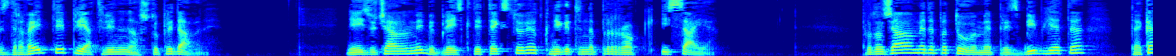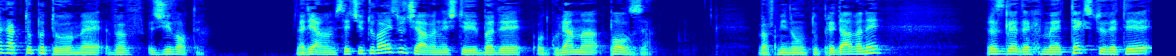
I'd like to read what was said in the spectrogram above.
Здравейте, приятели на нашето предаване! Ние изучаваме библейските текстове от книгата на пророк Исаия. Продължаваме да пътуваме през Библията, така както пътуваме в живота. Надявам се, че това изучаване ще ви бъде от голяма полза. В миналото предаване разгледахме текстовете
